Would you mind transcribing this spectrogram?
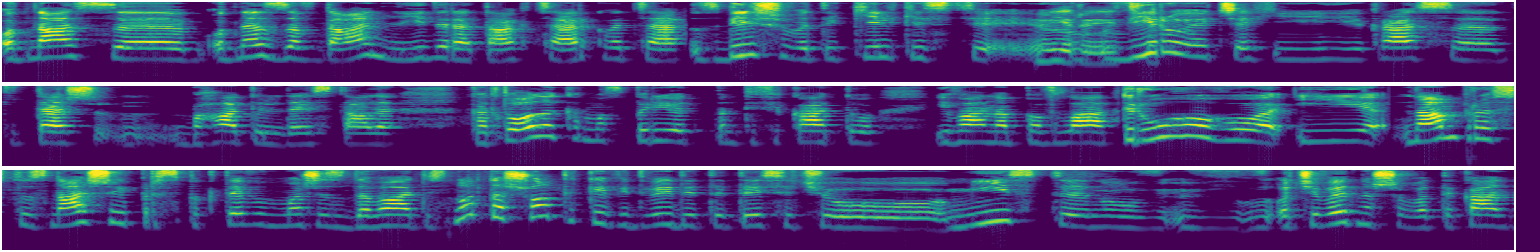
одна з одне з завдань лідера так церкви це збільшувати кількість е, віруючих, віруючих. І якраз тут теж багато людей стали католиками в період понтифікату Івана Павла II, і нам просто з нашої перспективи може здаватись, ну та що таке відвідати тисячу міст? Ну очевидно, що Ватикан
